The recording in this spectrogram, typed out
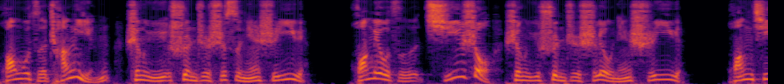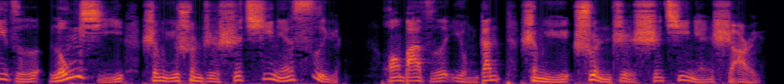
皇五子长颖生于顺治十四年十一月，皇六子齐寿生于顺治十六年十一月，皇七子隆喜生于顺治十七年四月，皇八子永干生于顺治十七年十二月。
